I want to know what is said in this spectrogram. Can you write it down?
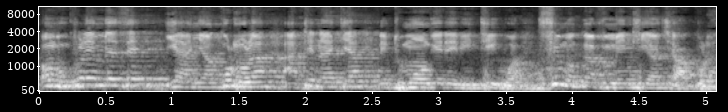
omukulembeze yanyagulula ate najja netumwongera ebitiibwa. Si mu gavumenti yakyagula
